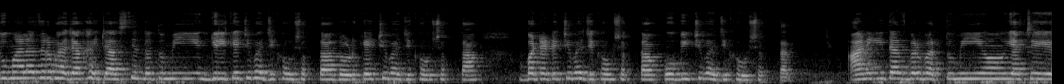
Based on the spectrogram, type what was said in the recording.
तुम्हाला जर भाज्या खायच्या असतील तर तुम्ही गिलक्याची भाजी खाऊ शकता दोडक्याची भाजी खाऊ शकता बटाट्याची भाजी खाऊ शकता कोबीची भाजी खाऊ शकतात आणि त्याचबरोबर तुम्ही याचे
